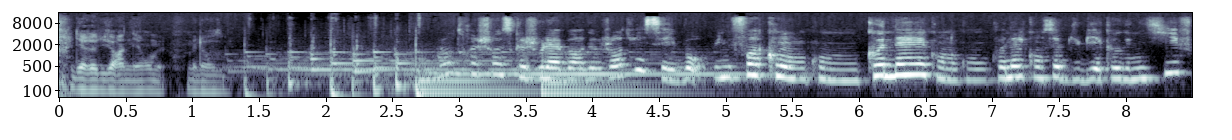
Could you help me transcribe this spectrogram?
les réduire à néant malheureusement autre chose que je voulais aborder aujourd'hui, c'est bon, une fois qu'on connaît, qu'on connaît le concept du biais cognitif,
